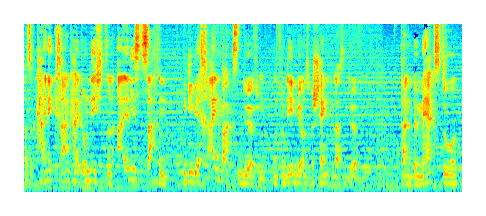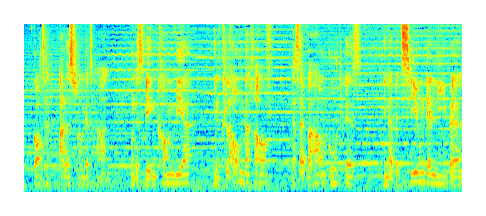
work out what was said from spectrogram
Also keine Krankheit und nichts und all diese Sachen, in die wir reinwachsen dürfen und von denen wir uns beschenken lassen dürfen, dann bemerkst du, Gott hat alles schon getan. Und deswegen kommen wir im Glauben darauf, dass er wahr und gut ist, in der Beziehung der Liebe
